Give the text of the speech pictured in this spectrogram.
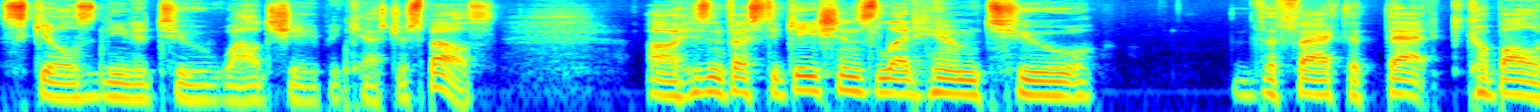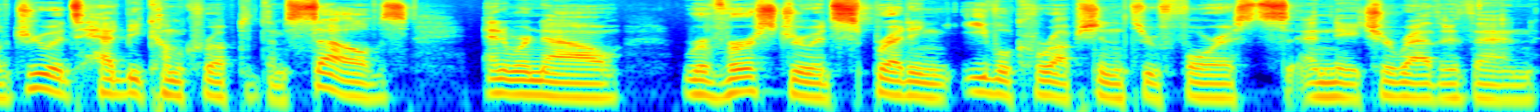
skills needed to wild shape and cast your spells. Uh, his investigations led him to the fact that that cabal of druids had become corrupted themselves and were now reverse druids spreading evil corruption through forests and nature rather than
